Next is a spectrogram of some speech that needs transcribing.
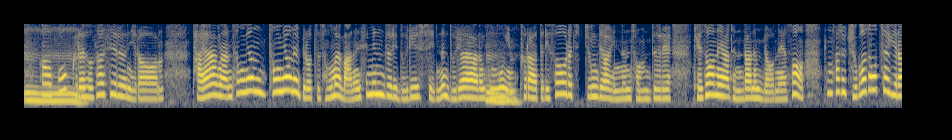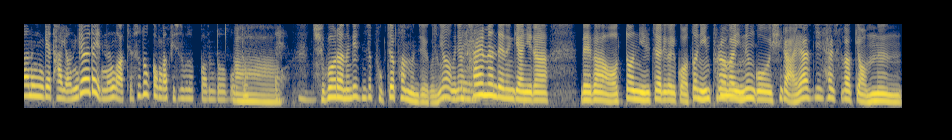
음. 하고 그래서 사실은 이런 다양한 청년 청년을 비롯해 정말 많은 시민들이 누릴 수 있는 누려야 하는 공공 음. 인프라들이 서울에 집중되어 있는 점들을 개선해야 된다는 면에서 좀 사실 주거 정책 이라는 게 다 연결돼 있는 것 같아요. 수도권과 비수도권도 모두. 아, 네. 주거라는 게 진짜 복잡한 문제군요. 그냥 네. 살면 되는 게 아니라 내가 어떤 일자리가 있고 어떤 인프라가 음. 있는 곳이라야지 살 수밖에 없는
